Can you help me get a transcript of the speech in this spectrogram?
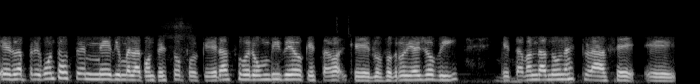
eh, la pregunta usted en medio me la contestó porque era sobre un video que estaba que los otros días yo vi que estaban dando unas clases, eh,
